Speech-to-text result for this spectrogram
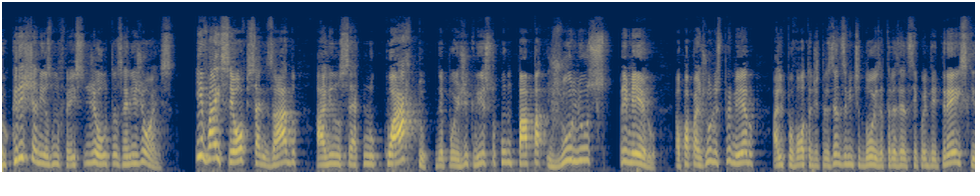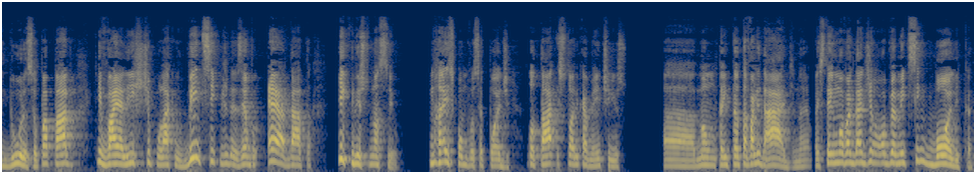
o cristianismo fez de outras religiões. E vai ser oficializado ali no século IV depois de Cristo com o Papa Július I. É o Papa Július I, ali por volta de 322 a 353, que dura seu papado, que vai ali estipular que o 25 de dezembro é a data que Cristo nasceu. Mas, como você pode notar, historicamente isso uh, não tem tanta validade, né? Mas tem uma validade, obviamente, simbólica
